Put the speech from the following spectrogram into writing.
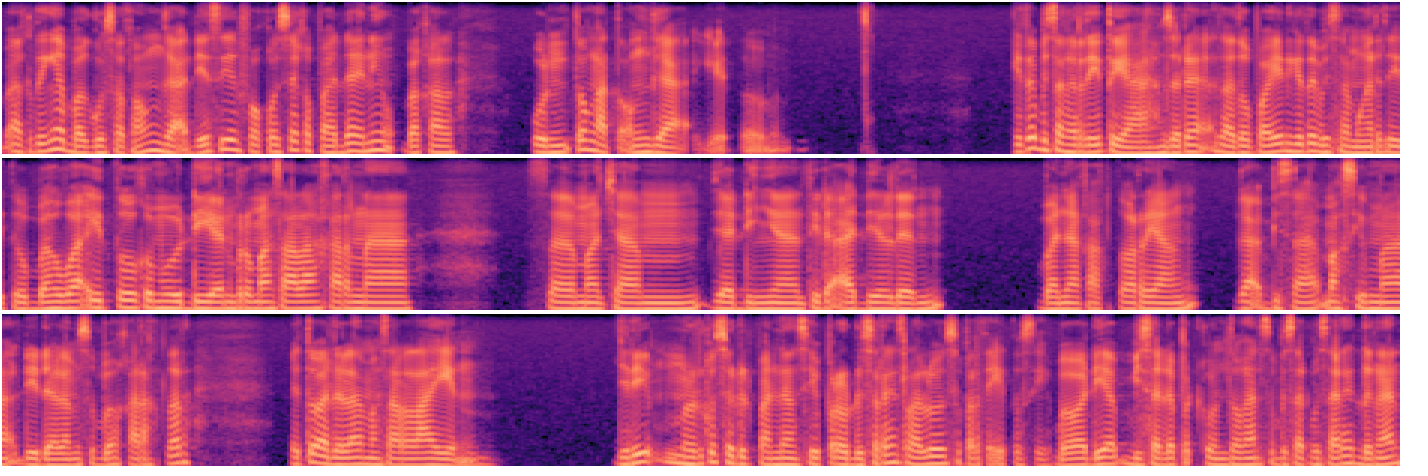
aktingnya bagus atau enggak dia sih fokusnya kepada ini bakal untung atau enggak gitu kita bisa ngerti itu ya. Maksudnya satu poin kita bisa mengerti itu bahwa itu kemudian bermasalah karena semacam jadinya tidak adil dan banyak aktor yang gak bisa maksimal di dalam sebuah karakter itu adalah masalah lain. Jadi menurutku sudut pandang si produsernya selalu seperti itu sih, bahwa dia bisa dapat keuntungan sebesar-besarnya dengan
